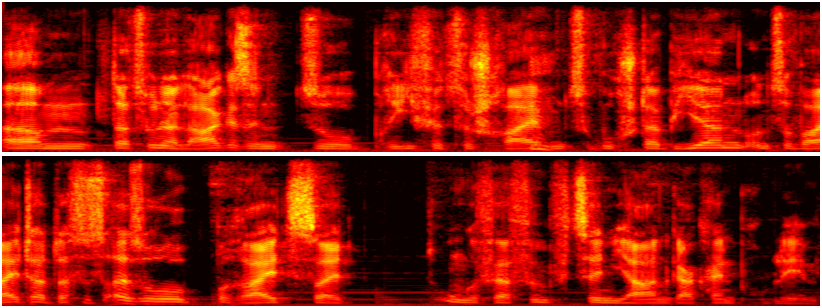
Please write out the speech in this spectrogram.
ähm, dazu in der Lage sind, so Briefe zu schreiben, Mhm. zu buchstabieren und so weiter. Das ist also bereits seit ungefähr 15 Jahren gar kein Problem.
